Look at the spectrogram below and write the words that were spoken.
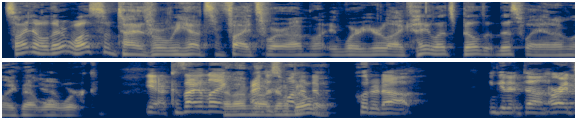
so i know there was some times where we had some fights where i'm like where you're like hey let's build it this way and i'm like that Yeah. won't work yeah, because I like I just wanted to it. put it up and get it done. Or I'd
